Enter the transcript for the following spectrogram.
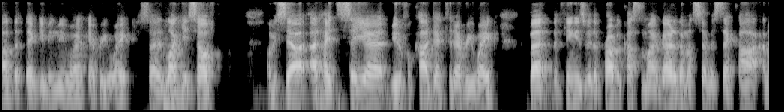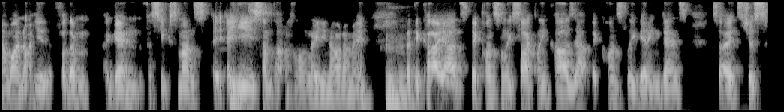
are that they're giving me work every week. So like Mhm. yourself, obviously I'd hate to see a beautiful car dented every week. But the thing is, with a private customer, I go to them, I service their car, and I might not hear for them again for six months, a, a year, sometimes longer. You know what I mean? Mhm. But the car yards, they're constantly cycling cars out. They're constantly getting dents. So it's just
